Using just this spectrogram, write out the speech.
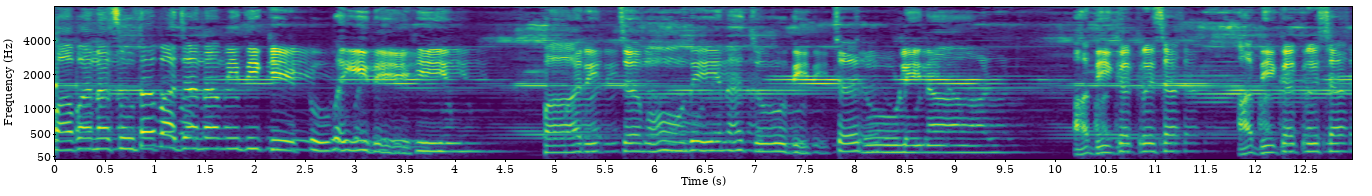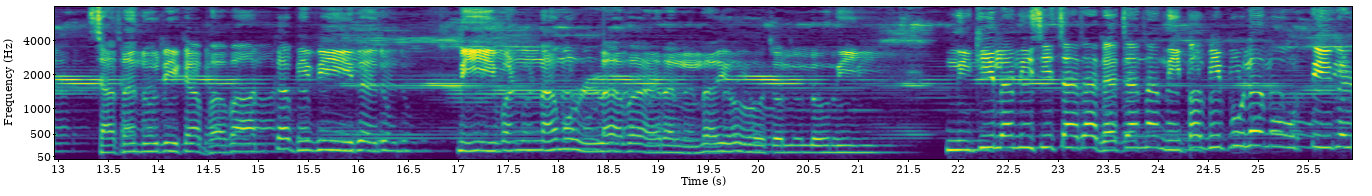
പവനസുതവചനമിതി കേട്ടു വൈദേഹിയും പാരിച്ച മോദേന ചോദിച്ചരുളിനാൾ. അധിക കൃശ അധിക കൃശ ശതനുരിക ഭവാൻ കവിവീരരും നീ വണ്ണമുള്ളവരല്ലയോ ചൊല്ലു നീ. നിഖില നിശിചര രചന നിപ വിപുലമൂർത്തികൾ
